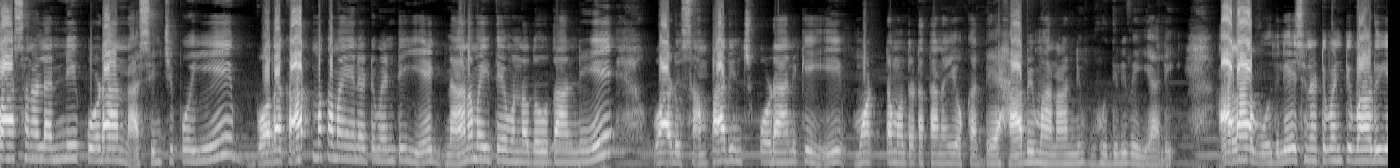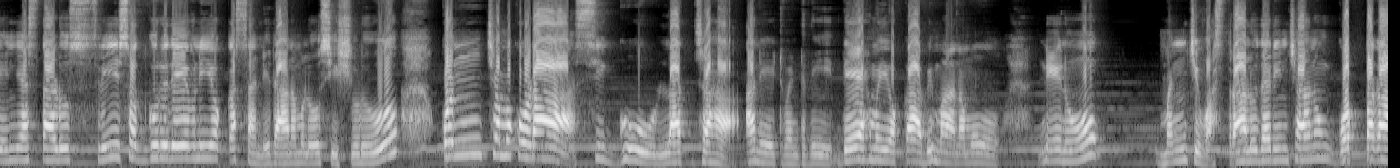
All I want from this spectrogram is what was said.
వాసనలన్నీ కూడా నశించిపోయి బోధకాత్మకమైనటువంటి ఏ జ్ఞానమైతే ఉన్నదో దాన్ని వాడు సంపాదించుకోవడానికి మొట్టమొదట తన యొక్క దేహాభిమానాన్ని వదిలివేయాలి. అలా వదిలేసినటువంటి వాడు ఏం చేస్తాడు? శ్రీ సద్గురుదేవుని యొక్క సన్నిధానంలో శిష్యుడు కొంచెము కూడా సిగ్గు లజ్జ అనేటువంటిది దేహం యొక్క అభిమానము నేను మంచి వస్త్రాలు ధరించాను గొప్పగా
